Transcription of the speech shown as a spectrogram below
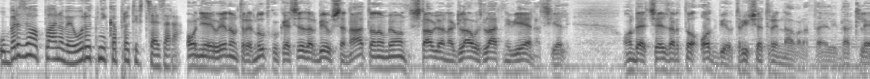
ubrzao planove urotnika protiv Cezara. On je u jednom trenutku kad je Cezar bio u senatu, on je on stavljao na glavu zlatni vijenac, jeli. Onda je Cezar to odbio tri, četiri navrata, jeli. Dakle,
